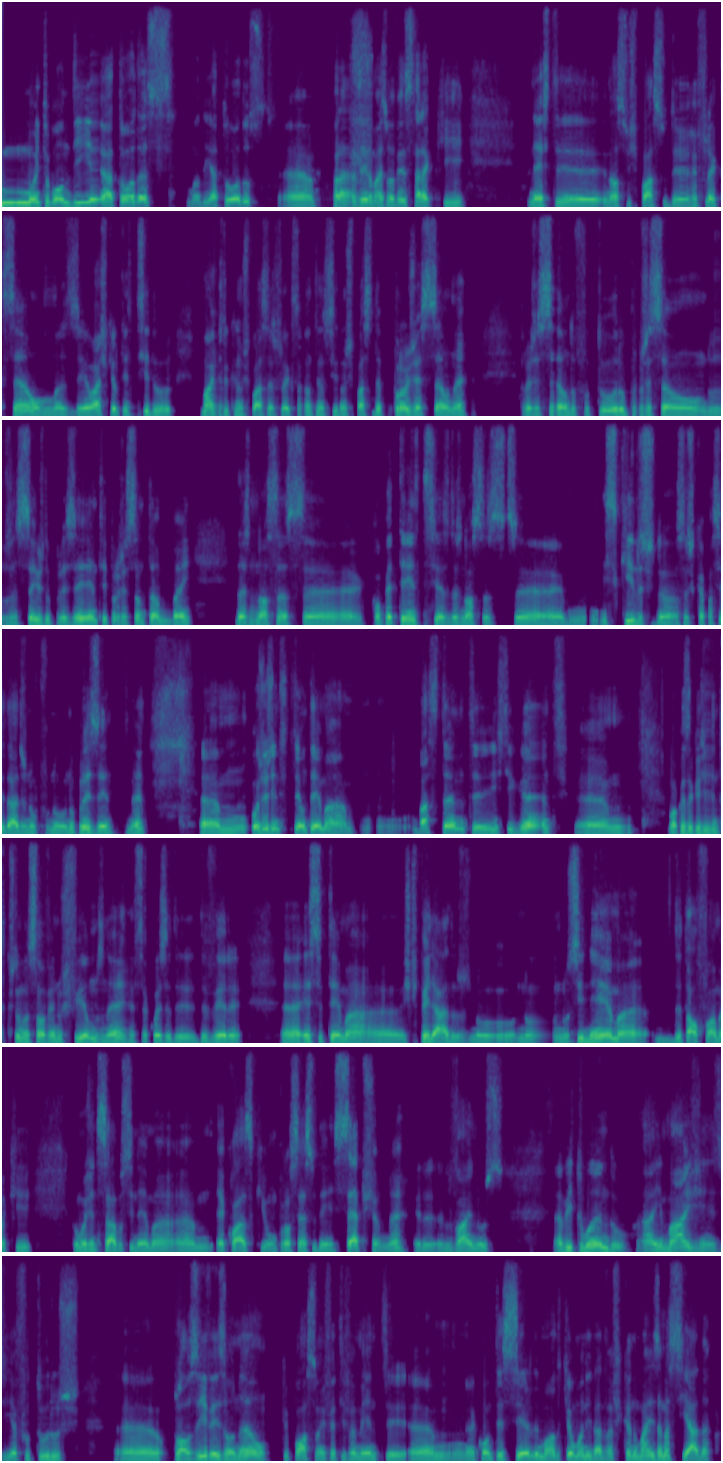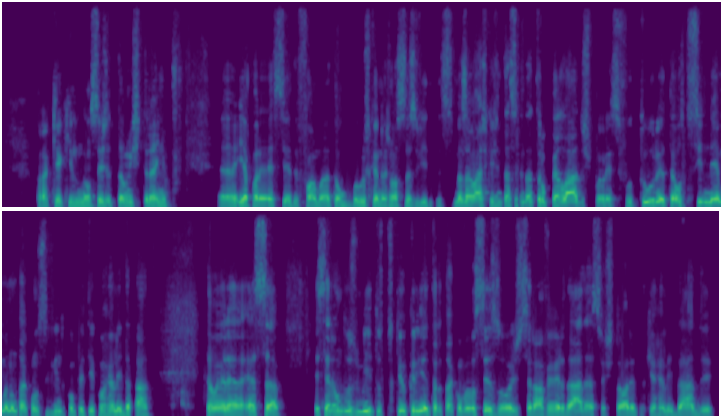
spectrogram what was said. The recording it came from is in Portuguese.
Muito bom dia a todas, bom dia a todos. Uh, prazer mais uma vez estar aqui neste nosso espaço de reflexão, mas eu acho que ele tem sido mais do que um espaço de reflexão, tem sido um espaço de projeção, né? Projeção do futuro, projeção dos anseios do presente e projeção também das nossas uh, competências, das nossas uh, skills, das nossas capacidades no, no, no presente, né? Um, hoje a gente tem um tema bastante instigante, um, uma coisa que a gente costuma só ver nos filmes, né? Essa coisa de, de ver uh, esse tema espelhados no, no, no cinema, de tal forma que como a gente sabe, o cinema um, é quase que um processo de inception, né? Ele, ele vai nos habituando a imagens e a futuros uh, plausíveis ou não que possam efetivamente um, acontecer, de modo que a humanidade vai ficando mais amaciada para que aquilo não seja tão estranho uh, e aparecer de forma tão brusca nas nossas vidas. Mas eu acho que a gente está sendo atropelados por esse futuro e até o cinema não está conseguindo competir com a realidade. Então era essa esse era um dos mitos que eu queria tratar com vocês hoje. Será verdade essa história de que a realidade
